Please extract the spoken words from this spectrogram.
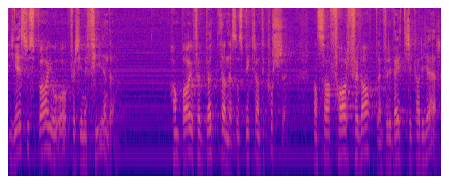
Jesus ba jo òg for sine fiender. Han ba jo for bødlene som spikra han til korset. Han sa, 'Far, forlat dem, for de veit ikke hva de gjør'.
